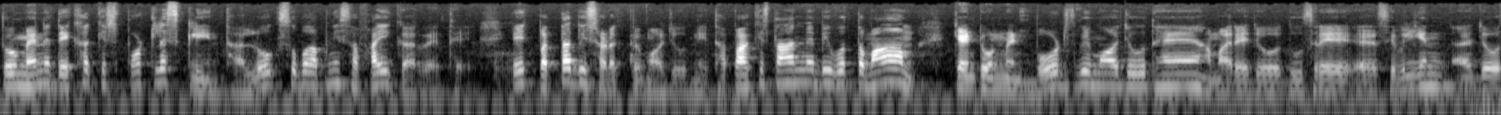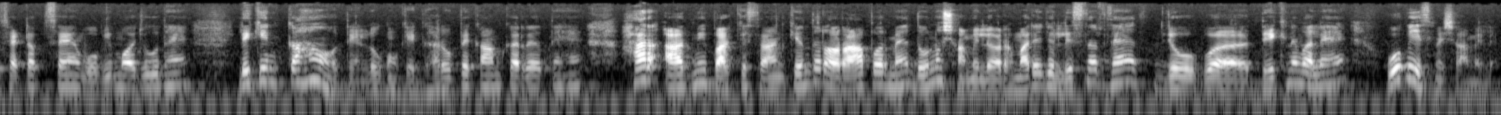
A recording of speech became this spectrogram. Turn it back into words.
تو میں نے دیکھا کہ سپوٹ لیس کلین تھا۔ لوگ صبح اپنی صفائی کر رہے تھے۔ ایک پتہ بھی سڑک پہ موجود نہیں تھا۔ پاکستان میں بھی وہ تمام کینٹونمنٹ بورڈز بھی موجود ہیں۔ ہمارے جو دوسرے سویلین جو سیٹ اپس ہیں، وہ بھی موجود ہیں۔ لیکن کہاں ہوتے ہیں؟ لوگوں کے گھروں پہ کام کر رہے ہوتے ہیں۔ ہر آدمی پاکستان کے اندر اور آپ اور میں دونوں شامل ہیں۔ اور ہمارے جو لسنرز ہیں، جو دیکھنے والے ہیں، وہ بھی اس میں شامل ہیں۔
